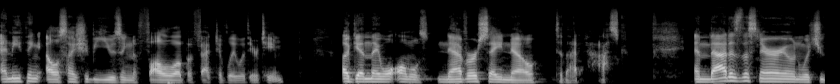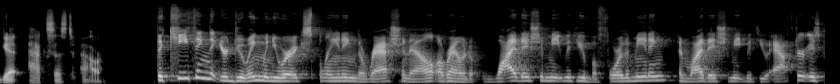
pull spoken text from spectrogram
anything else I should be using to follow up effectively with your team. Again, they will almost never say no to that ask. And that is the scenario in which you get access to power. The key thing that you're doing when you are explaining the rationale around why they should meet with you before the meeting and why they should meet with you after is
